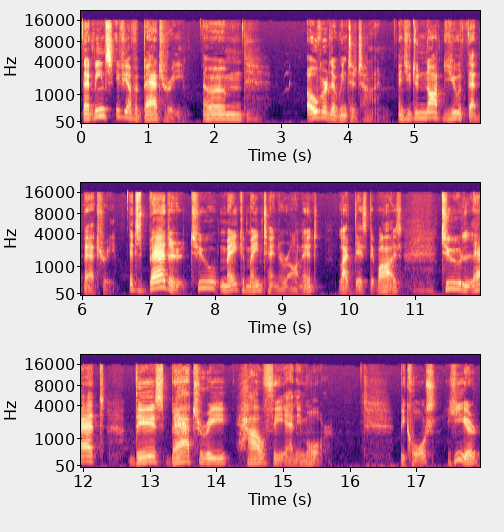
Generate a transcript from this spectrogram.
That means if you have a battery um, over the winter time and you do not use that battery, it's better to make a maintainer on it like this device to let this battery healthy anymore. Because here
